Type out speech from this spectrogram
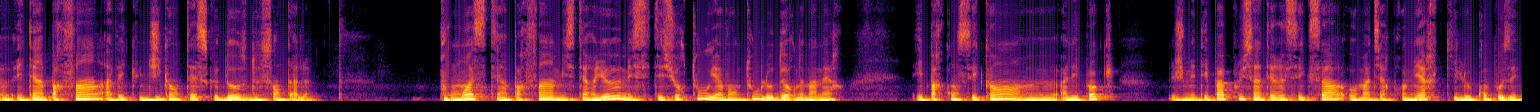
euh, était un parfum avec une gigantesque dose de santal. Pour moi, c'était un parfum mystérieux, mais c'était surtout et avant tout l'odeur de ma mère. Et par conséquent, euh, à l'époque, je m'étais pas plus intéressé que ça aux matières premières qui le composaient.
